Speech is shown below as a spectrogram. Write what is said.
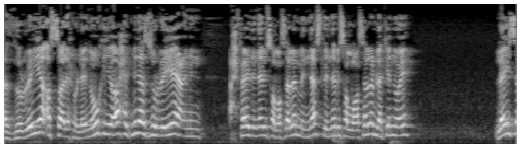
الذرية الصالحون لأنه ممكن يبقى واحد من الذرية يعني من أحفاد النبي صلى الله عليه وسلم من نسل النبي صلى الله عليه وسلم لكنه إيه؟ ليس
